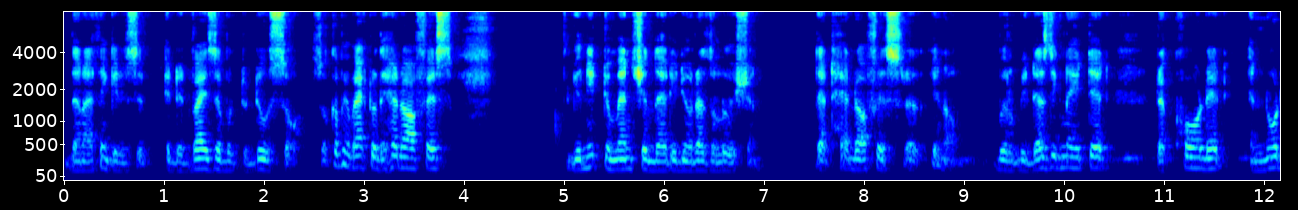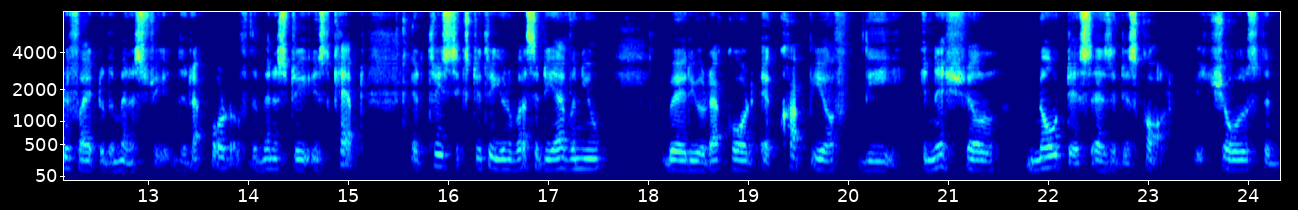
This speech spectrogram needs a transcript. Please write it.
then i think it is advisable to do so. So coming back to the head office you need to mention that in your resolution that head office uh, you know will be designated recorded and notified to the ministry. The record of the ministry is kept at 363 University Avenue, where you record a copy of the initial notice, as it is called, which shows the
